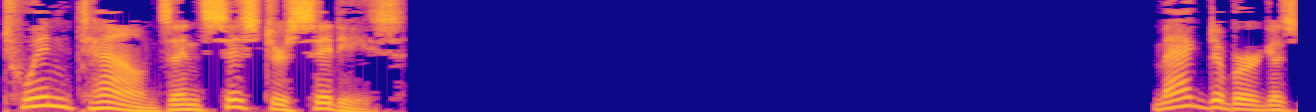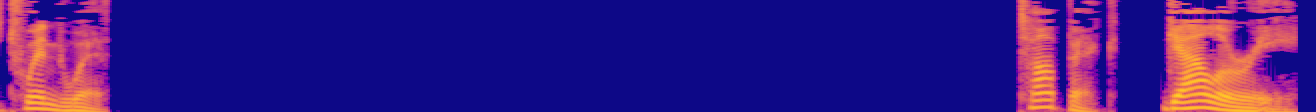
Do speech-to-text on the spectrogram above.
Twin towns and sister cities Magdeburg is twinned with Gallery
